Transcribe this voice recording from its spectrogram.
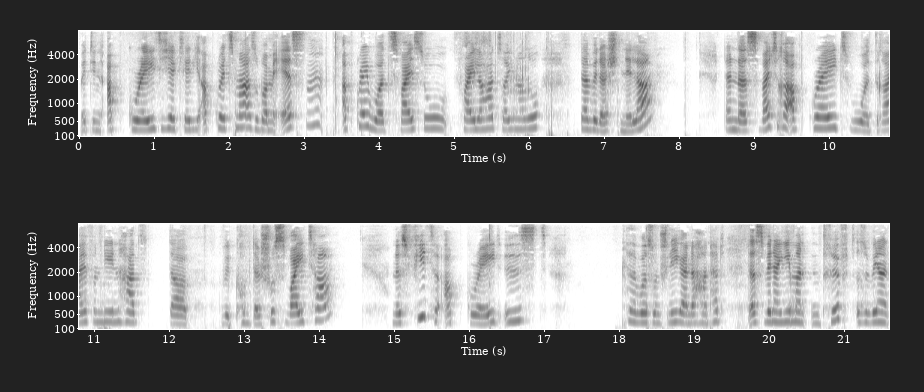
mit den Upgrades. Ich erkläre die Upgrades mal. Also beim ersten Upgrade, wo er zwei so Pfeile hat, sag ich mal so, da wird er schneller. Dann das weitere Upgrade, wo er drei von denen hat, da kommt der Schuss weiter. Und das vierte Upgrade ist, wo er so einen Schläger in der Hand hat, dass wenn er jemanden trifft, also wenn er,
